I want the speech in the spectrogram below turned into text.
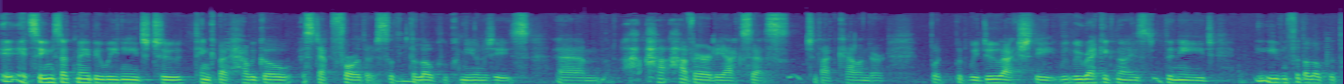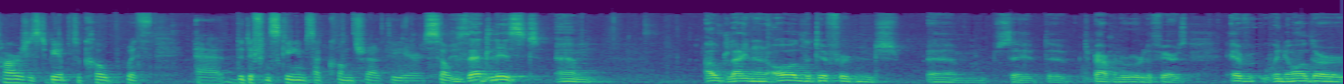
it, it seems that maybe we need to think about how we go a step further so that the local communities um, ha have early access to that calendar but, but we do actually, we, we recognise the need, even for the local authorities, to be able to cope with uh, the different schemes that come throughout the year. So Is that list um, outlining all the different, um, say, the Department of Rural Affairs, every, when all their,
